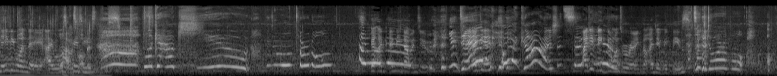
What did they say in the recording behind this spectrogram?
Maybe one day I will have a small business. Look at how cute. I, Yeah, I, made that one too. You did? I did. Oh my gosh, it's so I didn't make the ones we're wearing though. I didn't make these. That's adorable.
